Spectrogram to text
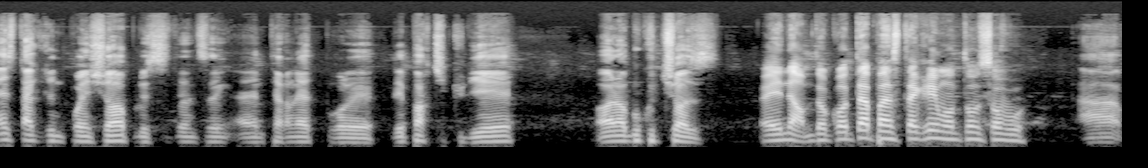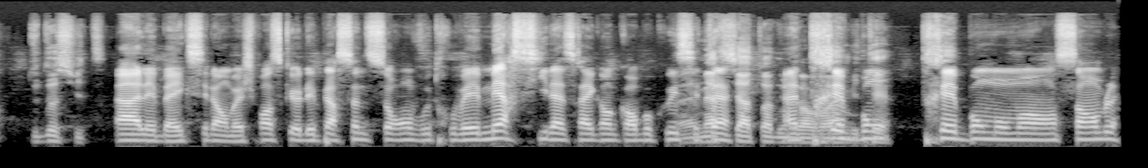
Instagram.shop, le site internet pour les, les particuliers. On a beaucoup de choses. Énorme. Donc on tape Instagram, on tombe sur vous. Ah, tout de suite. Allez, bah excellent. Bah, je pense que les personnes sauront vous trouver. Merci Lasreg encore beaucoup. Euh, Merci à toi de nous un avoir très bon, très bon moment ensemble.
